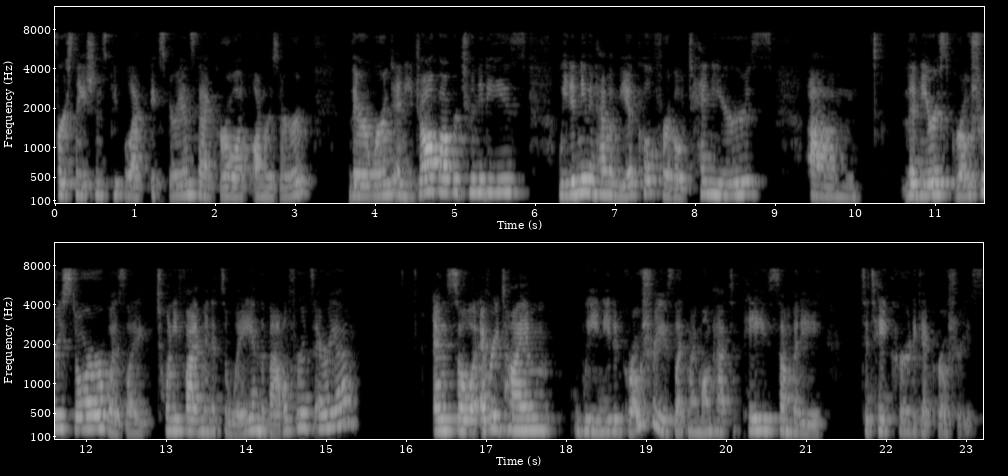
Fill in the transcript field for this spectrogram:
First Nations people experience that grow up on reserve. There weren't any job opportunities. We didn't even have a vehicle for about 10 years. Um, the nearest grocery store was like 25 minutes away in the Battlefords area. And so every time we needed groceries, like my mom had to pay somebody to take her to get groceries.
